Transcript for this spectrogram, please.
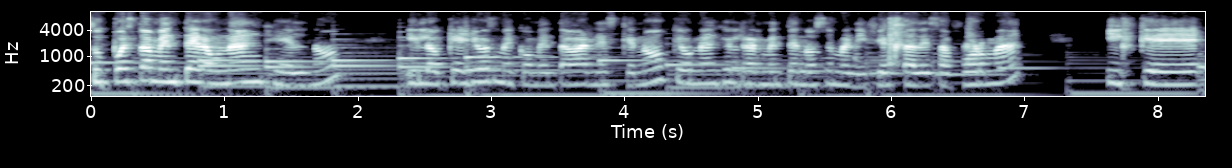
supuestamente era un ángel, ¿no? y lo que ellos me comentaban es que no, que un ángel realmente no se manifiesta de esa forma y que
